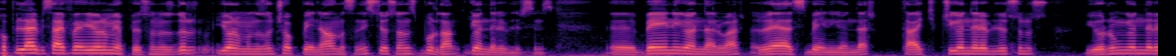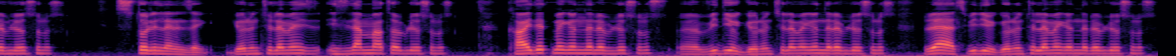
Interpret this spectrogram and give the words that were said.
Popüler bir sayfaya yorum yapıyorsunuzdur. Yorumunuzun çok beğeni almasını istiyorsanız buradan gönderebilirsiniz. Ee, beğeni gönder var. Reels beğeni gönder. Takipçi gönderebiliyorsunuz. Yorum gönderebiliyorsunuz. Storylerinize görüntüleme izlenme atabiliyorsunuz. Kaydetme gönderebiliyorsunuz. Ee, video görüntüleme gönderebiliyorsunuz. Reels video görüntüleme gönderebiliyorsunuz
